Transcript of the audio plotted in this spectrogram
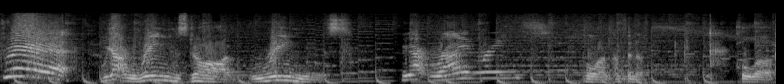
Drip! We got rings, dog. Rings. We got Ryan rings? Hold on, I'm finna pull up.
